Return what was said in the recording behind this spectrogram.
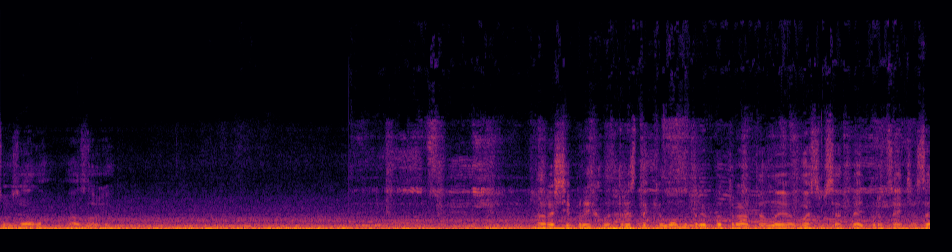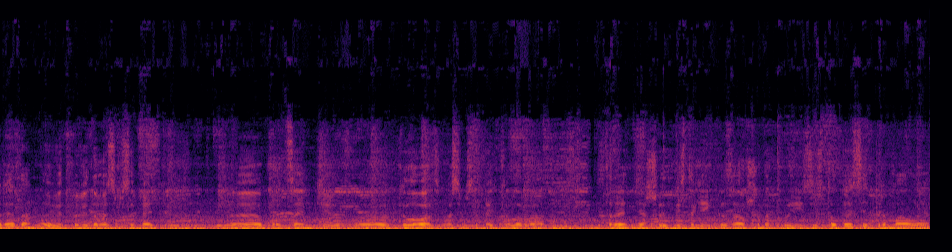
Полосу взяла, газує. Нарешті проїхали 300 км, потратили 85% заряду, ну і відповідно 85% кВт, 85 кВт. Середня швидкість, так як казав, що на круїзі 110 тримали.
